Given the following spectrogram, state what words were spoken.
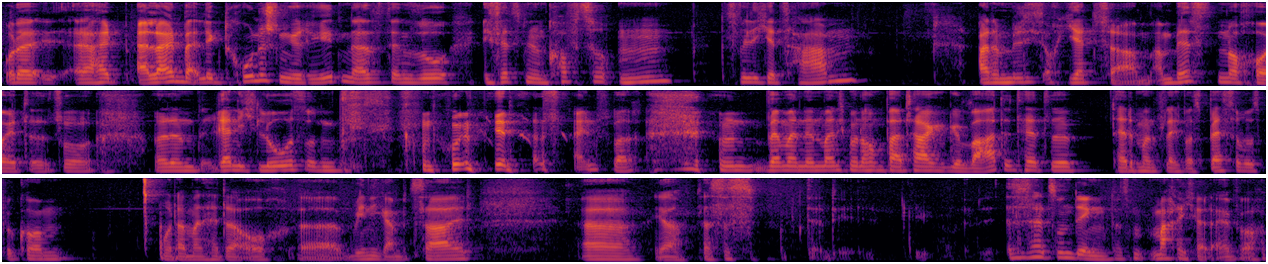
oder äh, halt allein bei elektronischen Geräten, da ist es dann so, ich setze mir den Kopf so, mm, das will ich jetzt haben, aber dann will ich es auch jetzt haben, am besten noch heute. So. Und dann renne ich los und, und hole mir das einfach. Und wenn man dann manchmal noch ein paar Tage gewartet hätte, hätte man vielleicht was Besseres bekommen oder man hätte auch äh, weniger bezahlt. Äh, ja, das ist, es ist halt so ein Ding, das mache ich halt einfach.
